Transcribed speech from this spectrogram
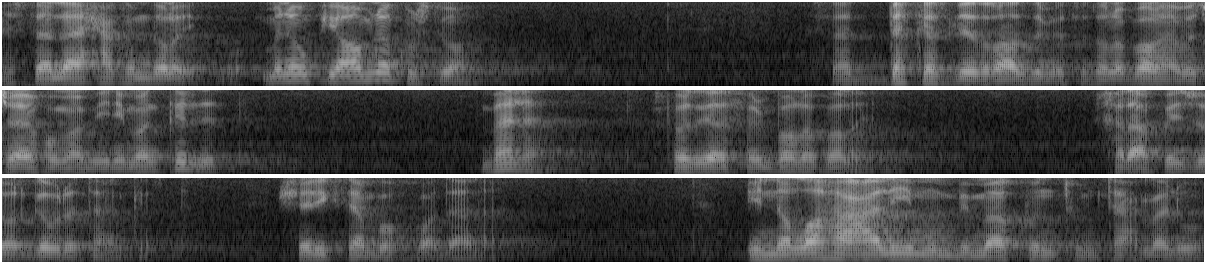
ئێستا لای حاکم دەڵێی من ئەو پیاوەم نەکوشتوە ئێستا دە کەس لێت ڕاست دەبێت دەڵێ بەڵێ بە جای خۆمان بینی من کردت بەلە پرگە فەرم بەڵێ بەڵێ خراپەی زۆر گەورەتان کرد شەریکتان بۆ خۆدانا إن الله عليم بما كنتم تعملون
